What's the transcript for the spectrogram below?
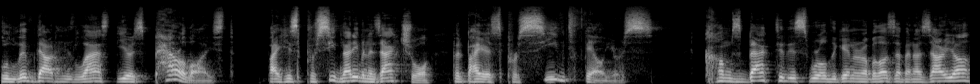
who lived out his last years paralyzed by his perceived, not even his actual, but by his perceived failures, comes back to this world again in Rabbi Elazar ben Azariah,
